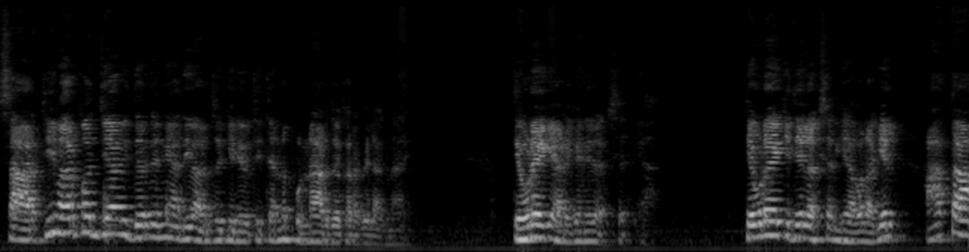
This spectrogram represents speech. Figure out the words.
सारथी मार्फत ज्या विद्यार्थ्यांनी आधी अर्ज केले होते त्यांना पुन्हा अर्ज करावे लागणार आहे. तेवढं एक या ठिकाणी लक्षात घ्या. तेवढं एक इथे लक्षात घ्यावं लागेल. आता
